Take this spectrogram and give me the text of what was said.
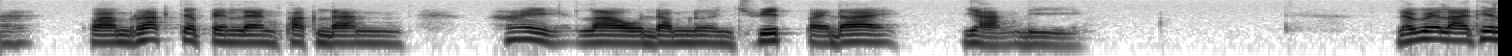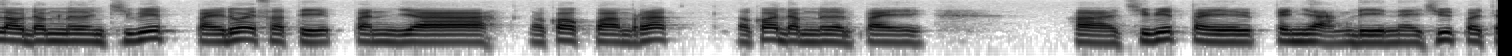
นะความรักจะเป็นแรงผลักดันให้เราดำเนินชีวิตไปได้อย่างดี และเวลาที่เราดำเนินชีวิตไปด้วยสติปัญญา แล้วก็ความรักแล้วก็ดำเนินไปชีวิตไปเป็นอย่างดีในชีวิตประจ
